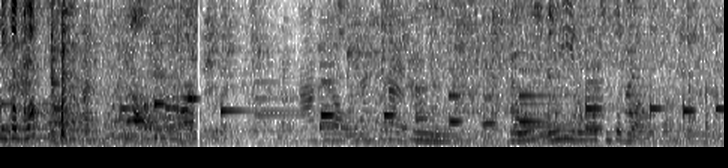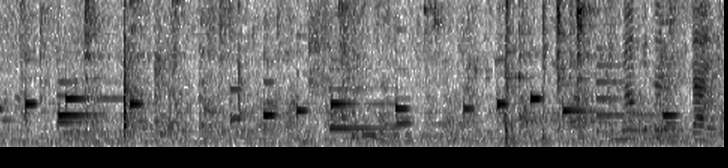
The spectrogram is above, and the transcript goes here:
이거 뭐? 아, 제가 오이를 싫어해서. 음. 나 오이, 오이 이런 거 진짜 좋아하거든. 초딩이야. 이거. 중학기도 진짜.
